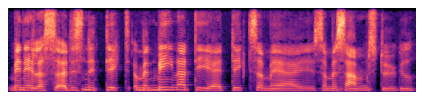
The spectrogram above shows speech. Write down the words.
Men ellers så er det sådan et digt, og man mener, det er et digt, som er, øh, som er sammenstykket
